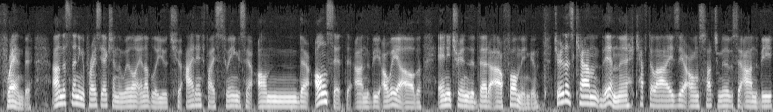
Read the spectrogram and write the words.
friend. Understanding price action will enable you to identify swings on the onset and be aware of any trends that are forming. Traders can then capitalize on such moves and be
